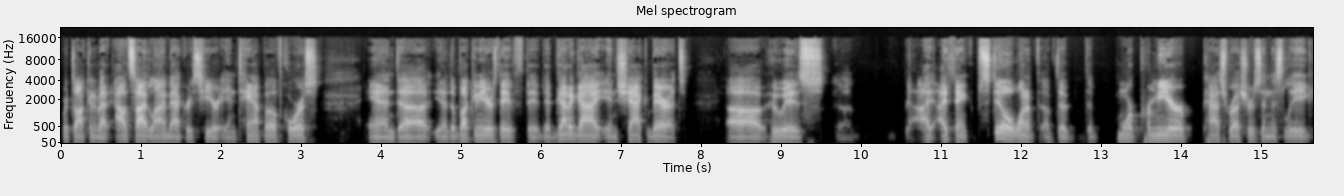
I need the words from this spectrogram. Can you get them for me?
We're talking about outside linebackers here in Tampa, of course, and uh, you know the Buccaneers. They've they've, they've got a guy in Shaq Barrett uh, who is, uh, I, I think, still one of, of the the more premier pass rushers in this league.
